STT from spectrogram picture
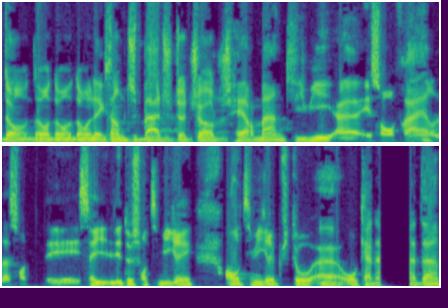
dont, dont, dont, l'exemple du badge de George Herman, qui lui euh, et son frère, là, sont, les deux sont immigrés, ont immigré plutôt euh, au Canada. Euh,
